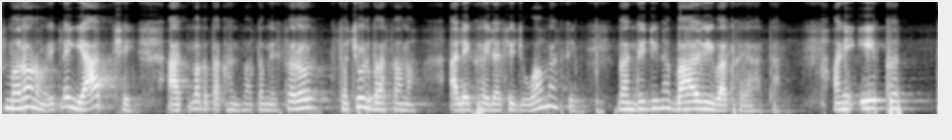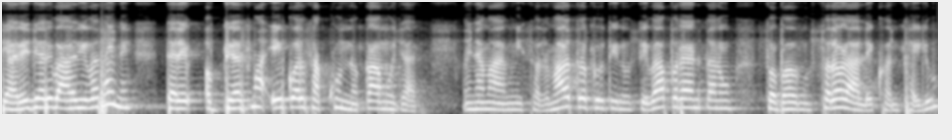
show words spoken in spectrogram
સ્મરણો એટલે યાદ છે. આત્મકથા ખંડમાં તમને સરળ, સચોટ ભાષામાં આ લેખાયેલા છે જોવા મળશે. ગાંધીજીના બાળ વિવાહ થયા હતા. અને એ ત્યારે જ્યારે બાળ વિવાહ થાય ને, ત્યારે અભ્યાસમાં એક વર્ષ આખું નકામું જાય. એનામાં એમની સરમાળ પ્રકૃતિનું સેવાપરાયણતાનું સ્વભાવનું સરળ આલેખન થયેલું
